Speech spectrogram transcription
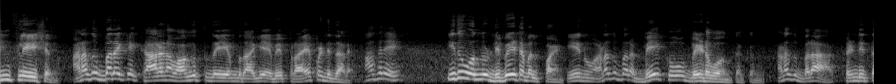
ಇನ್ಫ್ಲೇಷನ್ ಹಣದುಬ್ಬರಕ್ಕೆ ಕಾರಣವಾಗುತ್ತದೆ ಎಂಬುದಾಗಿ ಅಭಿಪ್ರಾಯಪಟ್ಟಿದ್ದಾರೆ. ಆದರೆ ಇದು ಒಂದು ಡಿಬೇಟಬಲ್ ಪಾಯಿಂಟ್ ಏನು, ಹಣದುಬ್ಬರ ಬೇಕೋ ಬೇಡವೋ ಅಂತಕ್ಕಂಥ. ಹಣದುಬ್ಬರ ಖಂಡಿತ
